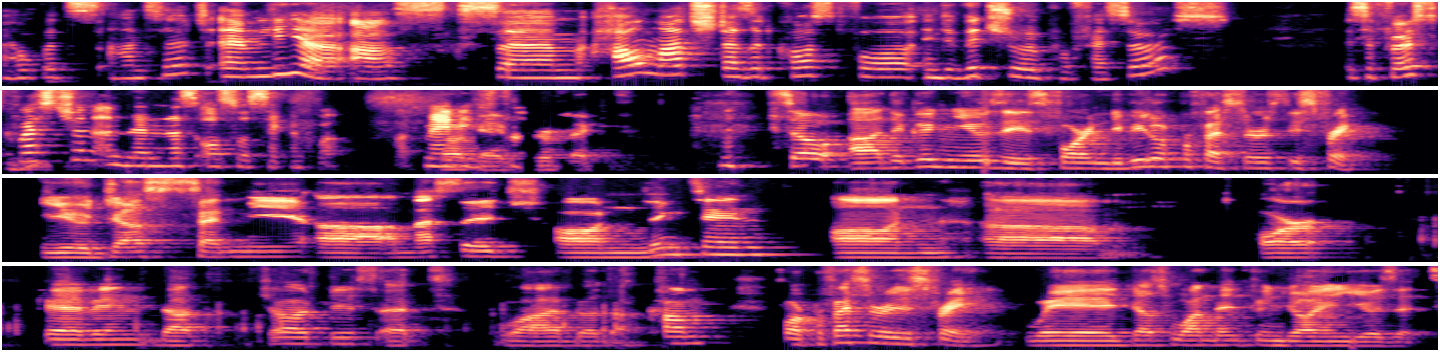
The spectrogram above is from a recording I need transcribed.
I hope it's answered. Um, Leah asks, um, how much does it cost for individual professors? Is the first mm-hmm. question, and then there's also a second one. But maybe okay, perfect. so uh, the good news is for individual professors is free. You just send me uh, a message on LinkedIn on um, or kevin.georges at wildbro.com. For professors, it's free. We just want them to enjoy and use it.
